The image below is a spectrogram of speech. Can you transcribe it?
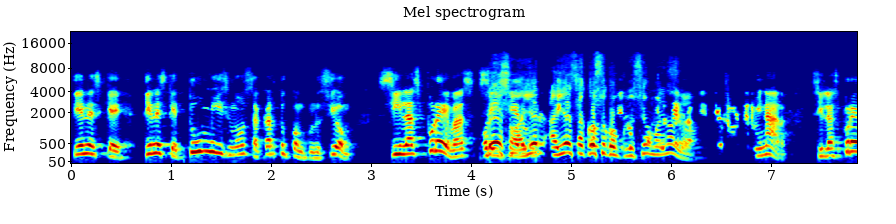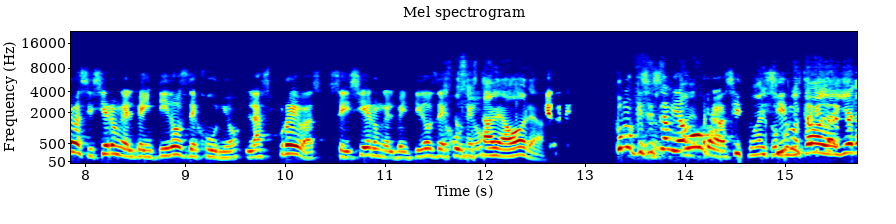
Tienes que, tienes que tú mismo sacar tu conclusión. Si las pruebas. Por se eso, hicieron- ayer, ayer sacó su conclusión, Manolo. Déjame terminar. Si las pruebas se hicieron el 22 de junio, las pruebas se hicieron el 22 de Esto se junio. sabe ahora. ¿Cómo que se sabe ahora? Si, Con el si comunicado de ayer,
